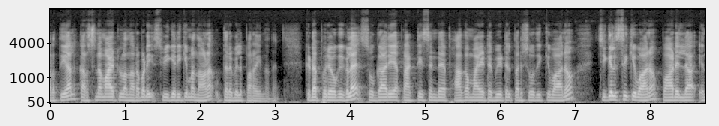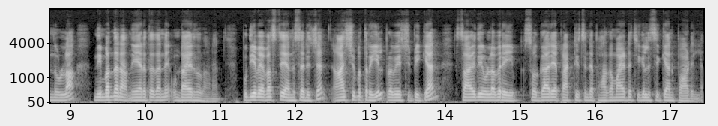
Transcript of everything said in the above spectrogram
നടത്തിയാൽ കർശനമായിട്ടുള്ള നടപടി സ്വീകരിക്കുമെന്നാണ് ഉത്തരവിൽ പറയുന്നത്. കിടപ്പ് രോഗികളെ സ്വകാര്യ പ്രാക്ടീസിന്റെ ഭാഗമായിട്ട് വീട്ടിൽ പരിശോധിക്കുവാനോ ചികിത്സിക്കുവാനോ പാടില്ല എന്നുള്ള നിബന്ധന നേരത്തെ തന്നെ ഉണ്ടായിരുന്നതാണ്. പുതിയ വ്യവസ്ഥയനുസരിച്ച് ആശുപത്രിയിൽ പ്രവേശിപ്പിക്കാൻ സാധ്യതയുള്ളവരെയും സ്വകാര്യ പ്രാക്ടീസിന്റെ ഭാഗമായിട്ട് ചികിത്സിക്കാൻ പാടില്ല.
